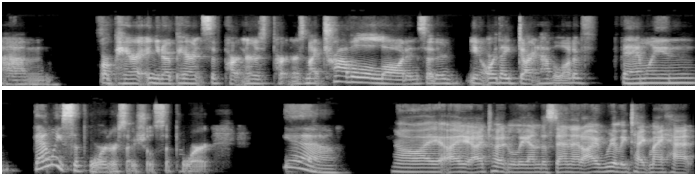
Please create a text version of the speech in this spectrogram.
Um, or parent, you know, parents of partners, partners might travel a lot. And so they're, you know, or they don't have a lot of family and family support or social support. Yeah. No, I, I, I totally understand that. I really take my hat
